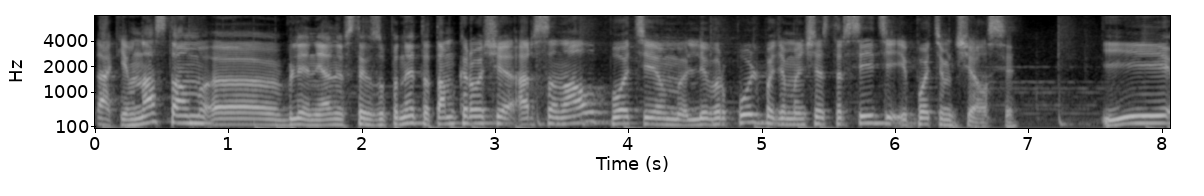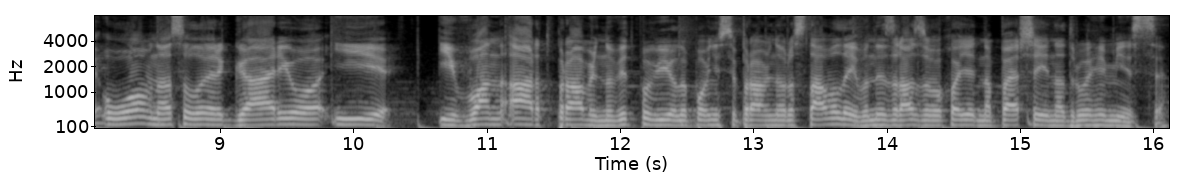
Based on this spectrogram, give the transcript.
Так, і в нас там, е, блін, я не встиг зупинити. Там, коротше, Арсенал, потім Ліверпуль, потім Манчестер Сіті і потім Челсі. І о, в нас Олег Гаріо і і Ван Арт правильно відповіли, повністю правильно розставили, і вони зразу виходять на перше і на друге місце.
